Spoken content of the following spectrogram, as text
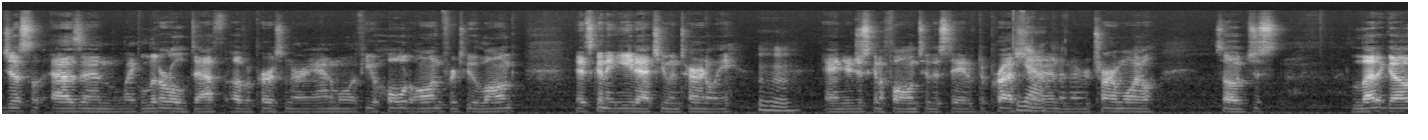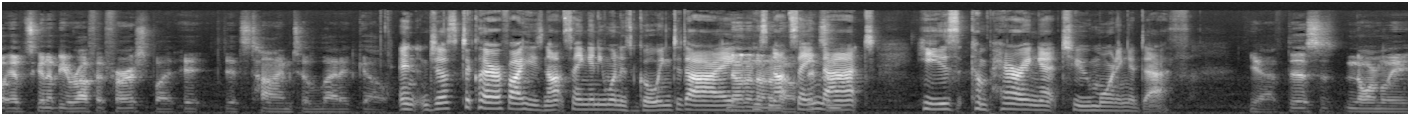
just as in like literal death of a person or an animal, if you hold on for too long, it's going to eat at you internally, mm-hmm. and you're just going to fall into the state of depression yeah. and then turmoil. So just let it go. It's going to be rough at first, but it it's time to let it go. And just to clarify, he's not saying anyone is going to die. No, no, no, he's no, not no. saying It's that. He's comparing it to mourning a death. Yeah, this is normally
